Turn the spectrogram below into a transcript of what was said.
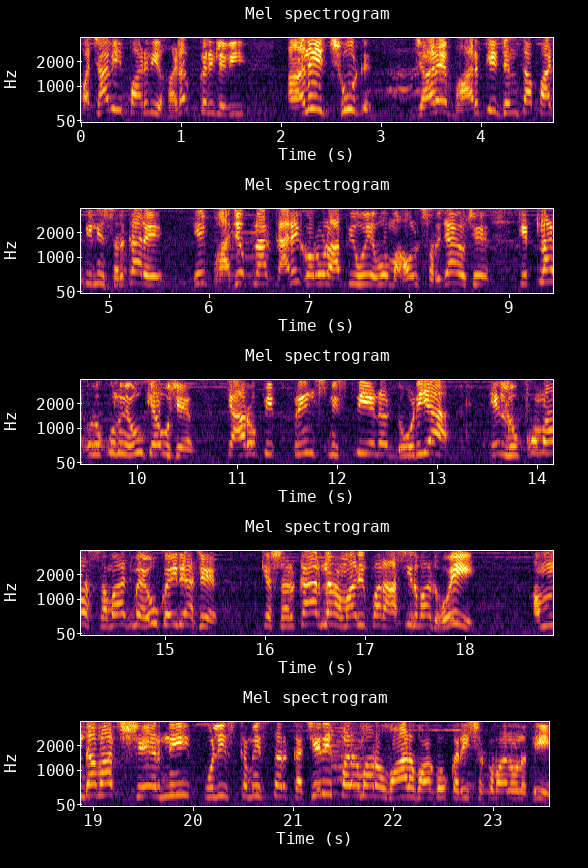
પચાવી પાડવી, હડપ કરી લેવી, આની છૂટ જ્યારે ભારતીય જનતા પાર્ટીની સરકારે એ ભાજપના કાર્યકરોને આપ્યું હોય એવો માહોલ સર્જાયો છે. કેટલાક લોકોનું એવું કહેવું છે કે આરોપી પ્રિન્સ મિસ્ત્રી અને ડોડિયા એ લોકોમાં સમાજમાં એવું કહી રહ્યા છે કે સરકારના અમારી ઉપર આશીર્વાદ હોય, અમદાવાદ શહેરની પોલીસ કમિશનર કચેરી પણ અમારો વાળ વાગો કરી શકવાનો નથી.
